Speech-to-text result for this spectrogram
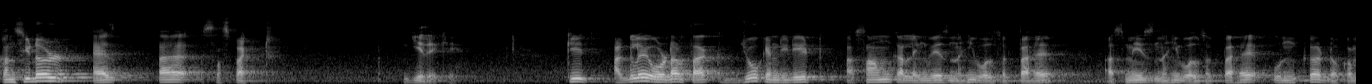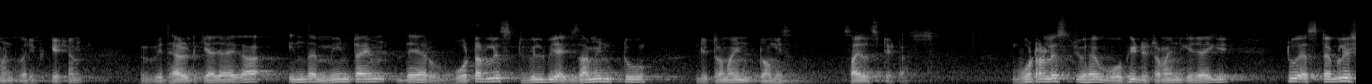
considered as a suspect ये देखिए कि अगले ऑर्डर तक जो कैंडिडेट असम का लैंग्वेज नहीं बोल सकता है असमीज़ नहीं बोल सकता है, उनका डॉक्यूमेंट वेरिफिकेशन विदहेल्ड किया जाएगा. In the mean time their voter list will be examine to determine domicile status voter list जो है वो भी डिटरमाइन की जाएगी. To establish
